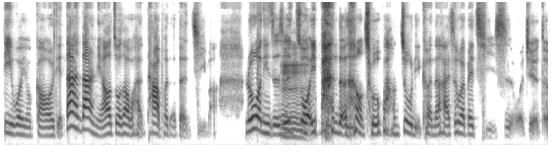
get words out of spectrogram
地位又高一点。当然，当然你要做到我很 top 的等级嘛。如果你只是做一般的 那种厨房助理，嗯、可能还是会被歧视。我觉得，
